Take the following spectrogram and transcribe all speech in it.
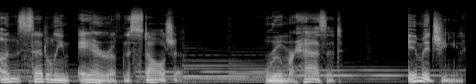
unsettling air of nostalgia. Rumor has it, Imogene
